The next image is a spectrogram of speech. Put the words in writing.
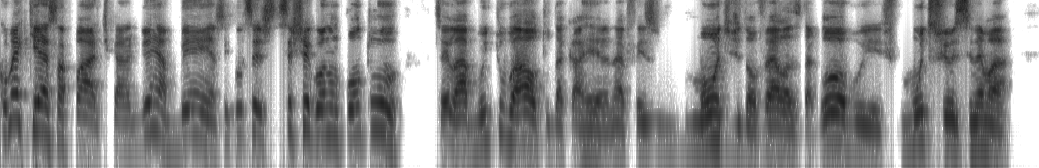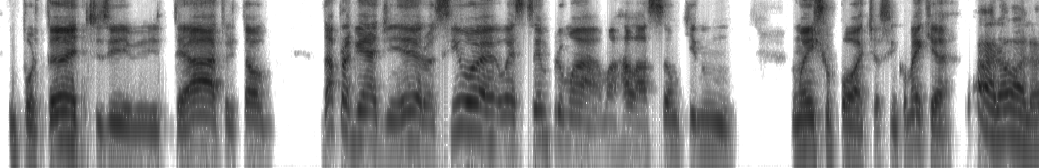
como é que é essa parte, cara? Ganha bem, assim, quando você, você chegou num ponto, sei lá, muito alto da carreira, né? Fez um monte de novelas da Globo e muitos filmes de cinema importantes e, e teatro e tal. Dá para ganhar dinheiro assim ou é, ou é sempre uma, uma relação que não, não enche o pote? Assim, como é que é? Cara, olha,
